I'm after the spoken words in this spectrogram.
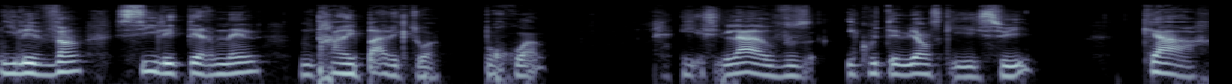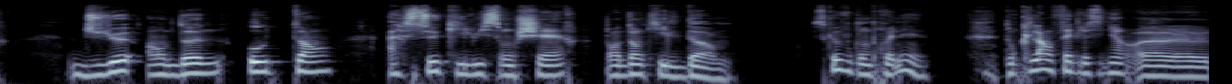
Il est vain si l'Éternel ne travaille pas avec toi. Pourquoi? Et là, vous écoutez bien ce qui suit. Car Dieu en donne autant à ceux qui lui sont chers pendant qu'ils dorment. Est-ce que vous comprenez? Donc là, en fait, le Seigneur, euh,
